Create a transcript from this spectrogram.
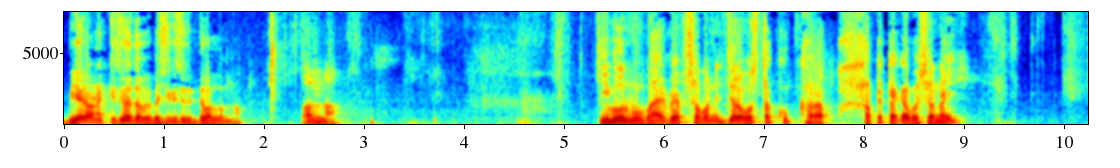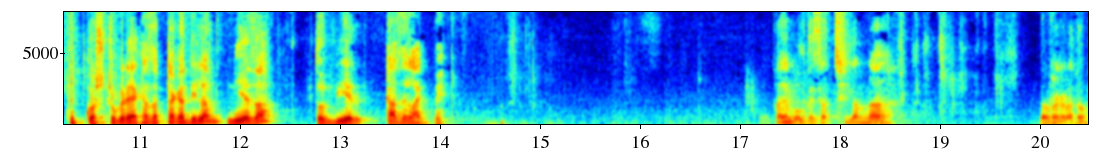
বিয়ের অনেক কিছু হয়ে যাবে বেশি কিছু দিতে পারলাম না। ধর না। কি বলব ভাইয়ের ব্যবসা বাণিজ্যের অবস্থা খুব খারাপ। হাতে টাকা পয়সা নাই। খুব কষ্ট করে এক হাজার টাকা দিলাম নিয়ে যা তোর বিয়ের কাজে লাগবে। তাই বলতে চাচ্ছিলাম না। দাও টাকাটা দাও।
